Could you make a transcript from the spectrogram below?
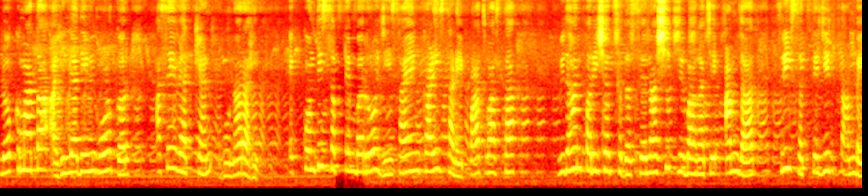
लोकमाता अहिल्यादेवी होळकर असे व्याख्यान होणार आहे. एकोणतीस सप्टेंबर रोजी सायंकाळी साडेपाच वाजता विधान परिषद सदस्य नाशिक विभागाचे आमदार श्री सत्यजित तांबे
